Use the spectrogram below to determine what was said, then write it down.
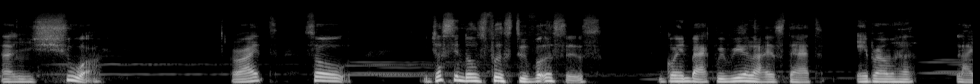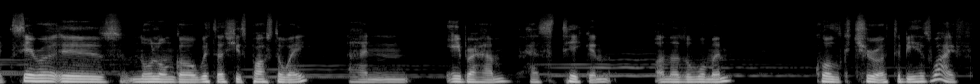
and Shua. Right? So, just in those first two verses, going back, we realize that Abraham, like Sarah, is no longer with us, she's passed away, and Abraham has taken another woman called Keturah to be his wife,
